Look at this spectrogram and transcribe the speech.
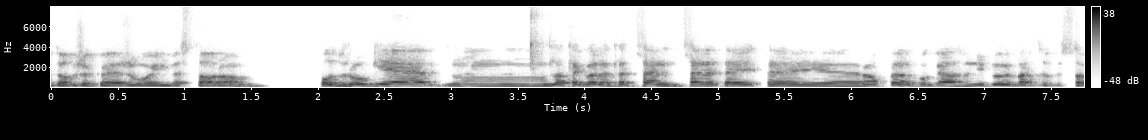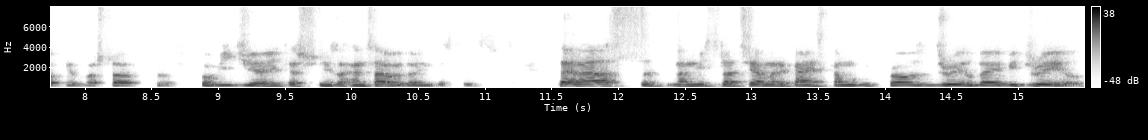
dobrze kojarzyło inwestorom. Po drugie, mm, dlatego, że te cen, ceny tej, tej ropy albo gazu nie były bardzo wysokie, zwłaszcza w, COVID-zie i też nie zachęcały do inwestycji. Teraz administracja amerykańska mówi wprost drill baby drill.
